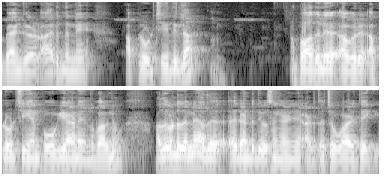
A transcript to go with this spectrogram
ബാങ്കുകൾ ആരും തന്നെ അപ്ലോഡ് ചെയ്തില്ല. അപ്പോൾ അതിൽ അവർ അപ്ലോഡ് ചെയ്യാൻ പോവുകയാണ് എന്ന് പറഞ്ഞു. അതുകൊണ്ട് തന്നെ അത് രണ്ട് ദിവസം കഴിഞ്ഞ് അടുത്ത ചൊവ്വാഴ്ചത്തേക്ക്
